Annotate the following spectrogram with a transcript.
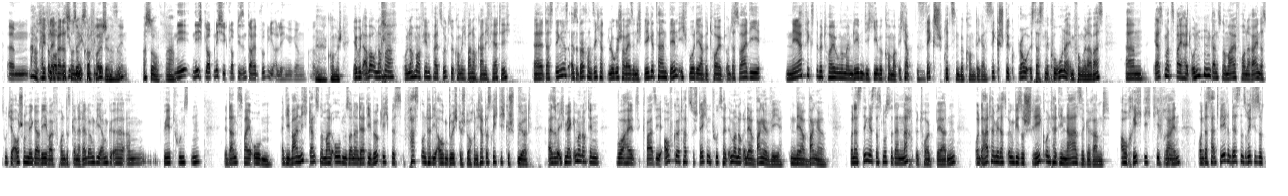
Ähm, ah, okay, vielleicht war das so eine, eine extra Folge. Ne? Ach so. Ja. Nee, nee, ich glaube nicht. Ich glaube, die sind da halt wirklich alle hingegangen. Also. Ja, komisch. Ja gut, aber um nochmal um noch mal auf jeden Fall zurückzukommen, ich war noch gar nicht fertig. Äh, das Ding ist, also das an sich hat logischerweise nicht wehgetan, denn ich wurde ja betäubt. Und das war die nervigste Betäubung in meinem Leben, die ich je bekommen habe. Ich habe sechs Spritzen bekommen, Digga. Sechs Stück. Bro, ist das eine Corona-Impfung oder was? Ähm, erstmal zwei halt unten, ganz normal vorne rein. Das tut ja auch schon mega weh, weil Front ist generell irgendwie am, äh, am wehtunsten. Dann zwei oben. Die waren nicht ganz normal oben, sondern der hat die wirklich bis fast unter die Augen durchgestochen. Ich habe das richtig gespürt. Also ich merke immer noch den, wo er halt quasi aufgehört hat zu stechen, tut's halt immer noch in der Wange weh. In der Wange. Und das Ding ist, das musste dann nachbetäubt werden. Und da hat er mir das irgendwie so schräg unter die Nase gerammt. Auch richtig tief rein. Und das hat währenddessen so richtig so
